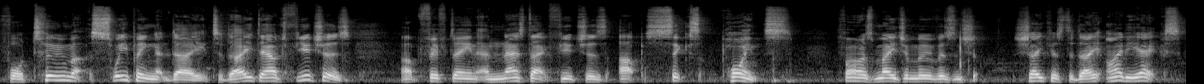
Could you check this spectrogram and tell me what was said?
for Tomb Sweeping Day today. Dow futures up 15 and Nasdaq futures up 6 points. As far as major movers and sh- shakers today, IDX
